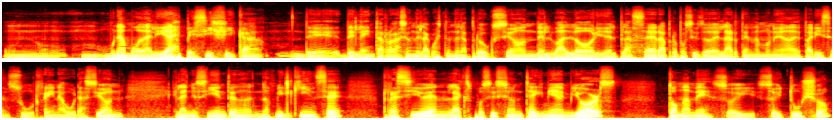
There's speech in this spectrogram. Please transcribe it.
un- una modalidad específica de, de la interrogación de la cuestión de la producción, del valor y del placer a propósito del arte en la moneda de París en su reinauguración. El año siguiente, en 2015, reciben la exposición Take Me I'm Yours, Tómame, soy, soy tuyo,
